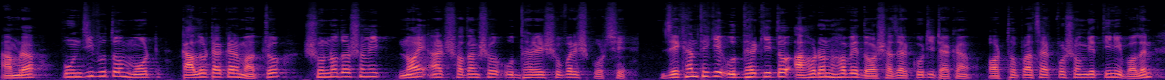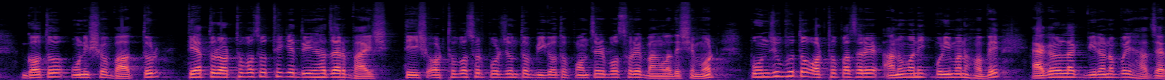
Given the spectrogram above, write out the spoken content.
আমরা পুঞ্জীভূত মোট কালো টাকার মাত্র শূন্য দশমিক নয় আট শতাংশ উদ্ধারের সুপারিশ করছি, যেখান থেকে উদ্ধারকৃত আহরণ হবে দশ হাজার কোটি টাকা। অর্থ পাচার প্রসঙ্গে তিনি বলেন, গত উনিশশো বাহাত্তর তিয়াত্তর অর্থবছর থেকে দুই হাজার বাইশ, তেইশ অর্থবছর পর্যন্ত বিগত পঞ্চাশ বছরে বাংলাদেশে মোট পঞ্জীভূত অর্থ পাচারের আনুমানিক পরিমাণ হবে এগারো লাখ বিরানব্বই হাজার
